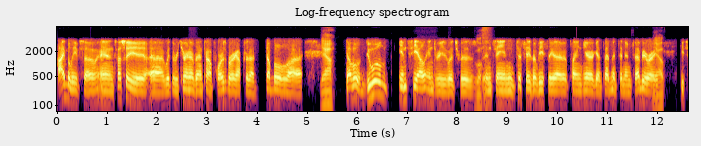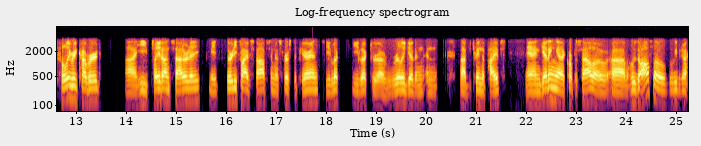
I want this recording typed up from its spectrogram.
I believe so, and especially uh, with the return of Anton Forsberg after that double uh, Yeah, double dual MCL injury, which was Oof. insane to say the least. Uh, playing here against Edmonton in February, yep. he's fully recovered. Uh, he played on Saturday, made 35 stops in his first appearance. He looked he looked uh, really good in, in uh, between the pipes. And getting uh, Korpisalo, uh, who's also, believe it or not,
